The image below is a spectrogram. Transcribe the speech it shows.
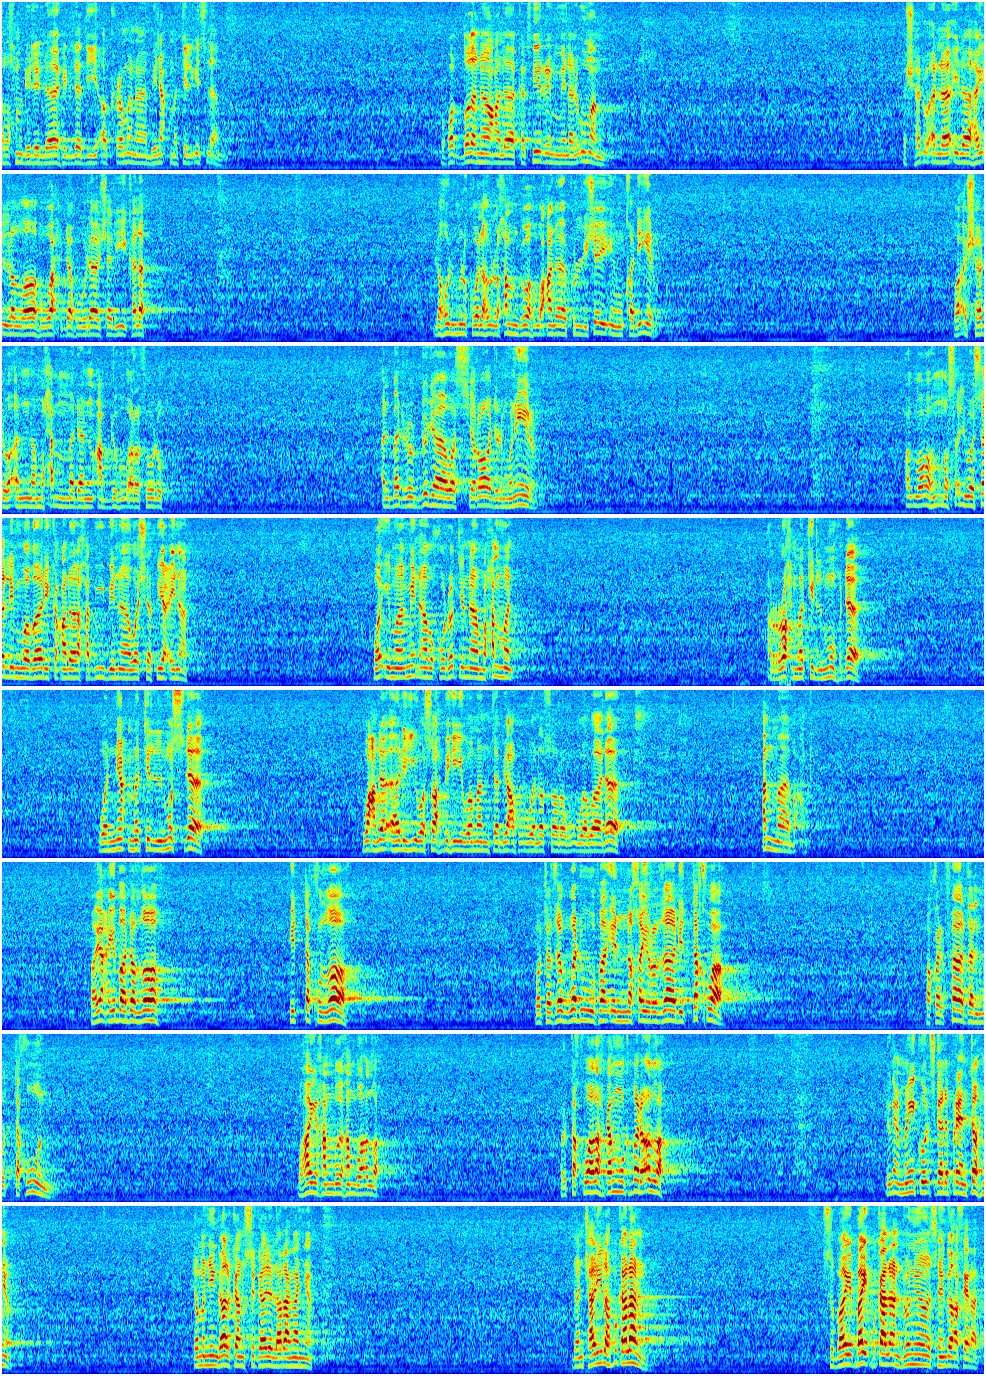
الحمد لله الذي أكرمنا بنعمة الإسلام وفضلنا على كثير من الأمم أشهد أن لا إله إلا الله وحده لا شريك له له الملك وله الحمد وهو على كل شيء قدير وأشهد أن محمدا عبده ورسوله. البدر الدجى والسراج المنير. اللهم صل وسلم وبارك على حبيبنا وشفيعنا وإمامنا وقدوتنا محمد. الرحمة المهداة. والنعمة المسدى. وعلى آله وصحبه ومن تبعه ونصره ووالاه. أما بعد. فيا عباد الله اتقوا الله. وتزودوا فإن خير زاد التقوى. فقد فاز المتقون. Wahai hamba-hamba Allah. Bertakwalah kamu kepada Allah. Dengan mengikut segala perintahnya. Dan meninggalkan segala larangannya. Dan carilah bekalan. Sebaik-baik bekalan dunia sehingga akhirat.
